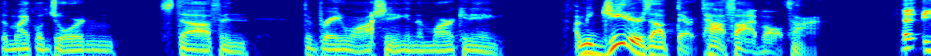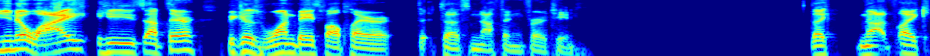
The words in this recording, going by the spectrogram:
the michael jordan stuff and the brainwashing and the marketing i mean jeter's up there top five all time uh, You know why he's up there? Because one baseball player th- does nothing for a team. Like not like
